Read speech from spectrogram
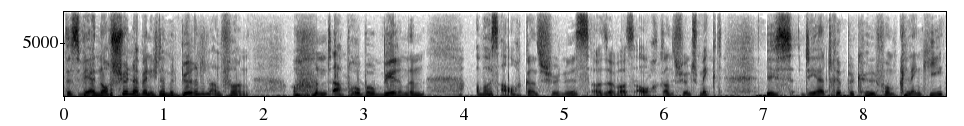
Das wäre noch schöner, wenn ich dann mit Birnen anfange. Und apropos Birnen, was auch ganz schön ist, also was auch ganz schön schmeckt, ist der Triple Kill vom Clanky,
